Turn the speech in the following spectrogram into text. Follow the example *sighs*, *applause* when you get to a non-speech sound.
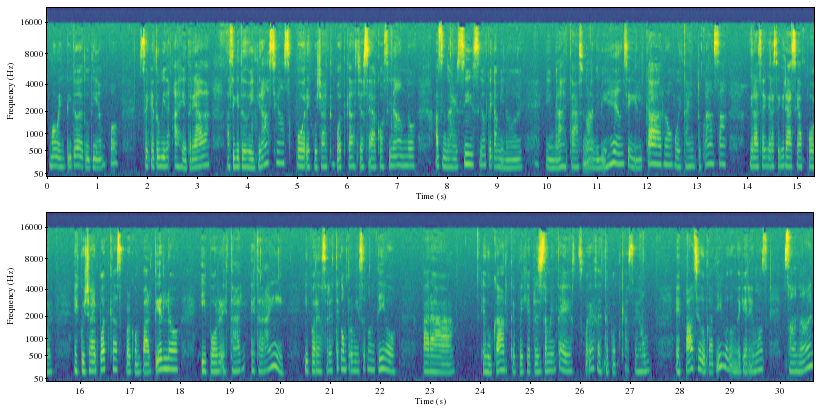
momentito de tu tiempo. Sé que tu vida es ajetreada, así que te doy gracias por escuchar este podcast, ya sea cocinando, haciendo ejercicios, de camino, en verdad estás haciendo una diligencia en el carro o estás en tu casa. Gracias, gracias, gracias por escuchar el podcast, por compartirlo y por estar, estar ahí y por hacer este compromiso contigo para educarte, porque precisamente es, es este podcast, es un espacio educativo donde queremos sanar,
